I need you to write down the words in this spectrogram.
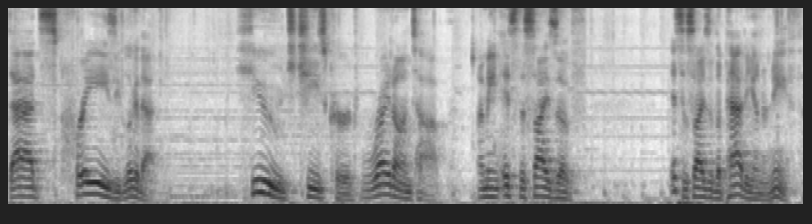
That's crazy. Look at that. Huge cheese curd right on top. I mean, it's the size of it's the size of the patty underneath.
